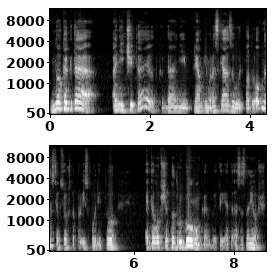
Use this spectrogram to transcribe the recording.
но когда они читают, когда они прям им рассказывают подробности, все, что происходит, то это вообще по-другому, как бы, ты это осознаешь.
